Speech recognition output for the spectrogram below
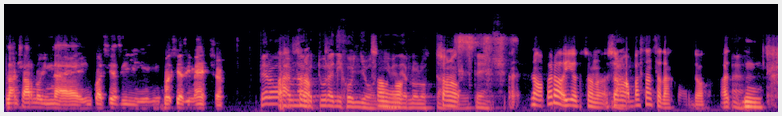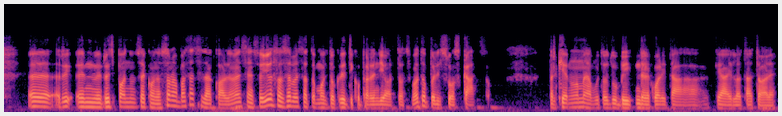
lanciarlo in, eh, in qualsiasi, in qualsiasi match. Però Ah, è una sono- rottura di coglioni sono- vederlo lottare. sono-. Eh, No, però io sono, sono abbastanza d'accordo. Ah, Eh. mm, eh, ehm, rispondo un secondo. Sono abbastanza d'accordo, nel senso, io sono sempre stato molto critico per Randy Orton, soprattutto per il suo scazzo, perché non ho mai avuto dubbi delle qualità che ha il lottatore.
